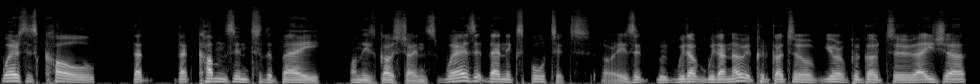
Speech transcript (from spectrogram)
where's this coal that that comes into the bay on these ghost trains. Where is it then exported? Or is it we don't we don't know. It could go to Europe, could go to Asia,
